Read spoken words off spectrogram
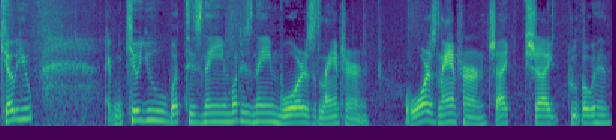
kill you. I can kill you. What his name? What his name? Wars Lantern. Wars Lantern. Should I should I group up with him?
